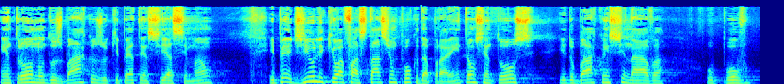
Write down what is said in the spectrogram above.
Entrou num dos barcos, o que pertencia a Simão, e pediu-lhe que o afastasse um pouco da praia. Então sentou-se e do barco ensinava o povo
